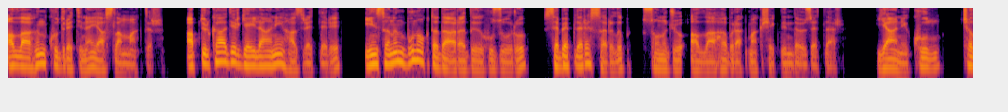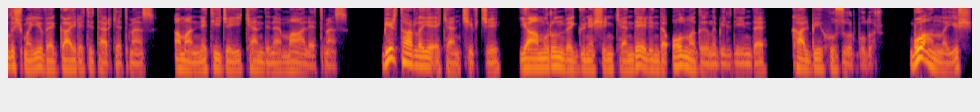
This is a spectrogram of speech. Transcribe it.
Allah'ın kudretine yaslanmaktır. Abdülkadir Geylani Hazretleri, insanın bu noktada aradığı huzuru, sebeplere sarılıp sonucu Allah'a bırakmak şeklinde özetler. Yani kul, çalışmayı ve gayreti terk etmez ama neticeyi kendine mal etmez. Bir tarlayı eken çiftçi, yağmurun ve güneşin kendi elinde olmadığını bildiğinde kalbi huzur bulur. Bu anlayış,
